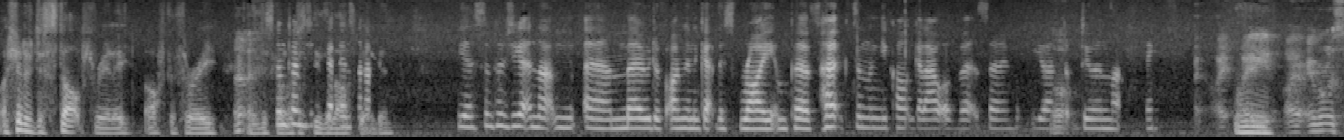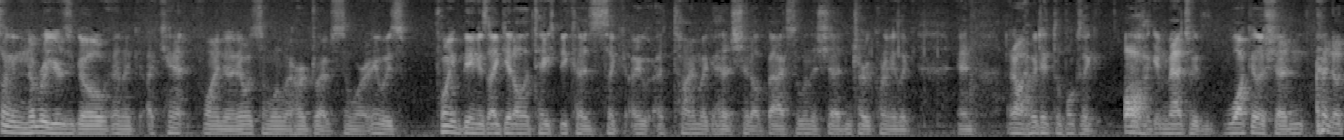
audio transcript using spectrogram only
I should have just stopped really after three, and just gone, Sometimes just do the last bit again. Yeah, sometimes you get in that um, mode of I'm going to get this right and perfect, and then you can't get out of it, so you end Well- up doing that. Thing. I. I, I wrote a song a number of years ago, and I, I can't find it. I know it's on one of my hard drives somewhere. Anyways, point being is I get all the takes because like I, at time like I had a shed out back, so when the shed and tried recording it, like, and I don't know how I take the folks like, oh, I get mad, so I walk out of the shed and you know,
